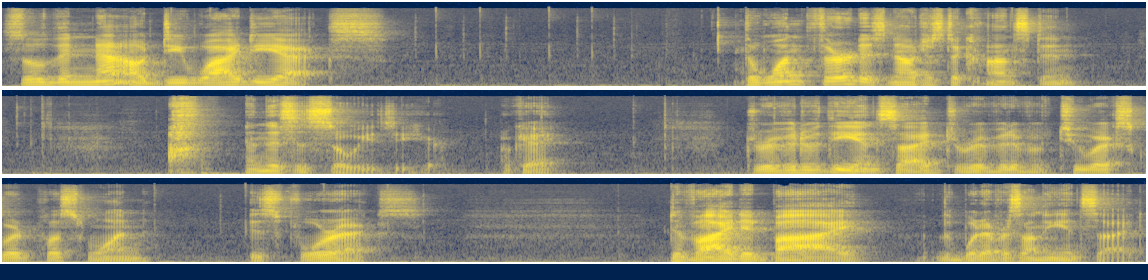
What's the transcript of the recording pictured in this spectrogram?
So then now dy dx, the 1 third is now just a constant. Ah, and this is so easy here, okay? Derivative of the inside, derivative of 2x squared plus 1 is 4x divided by whatever's on the inside,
